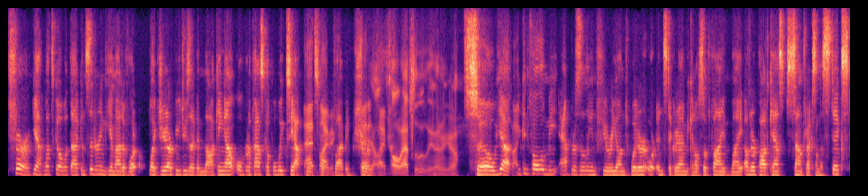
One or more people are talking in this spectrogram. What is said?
Sure, yeah, let's go with that. Considering the amount of what like JRPGs I've been knocking out over the past couple weeks, yeah, That's let's go vibing. vibing. Sure. is vibing. Oh, absolutely. There we go. So yeah, you can follow me at Brazilian Fury on Twitter or Instagram. You can also find my other podcast, Soundtracks on the Sticks.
